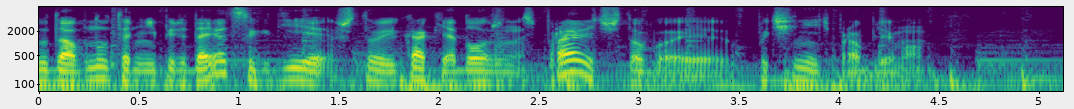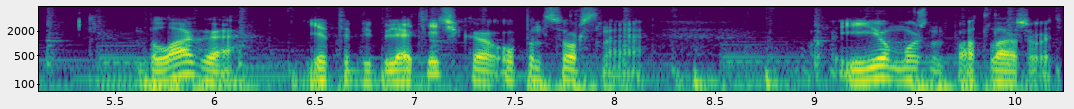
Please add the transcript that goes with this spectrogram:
туда внутрь не передается, где, что и как я должен исправить, чтобы починить проблему. Благо, эта библиотечка open source. Ее можно поотлаживать.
